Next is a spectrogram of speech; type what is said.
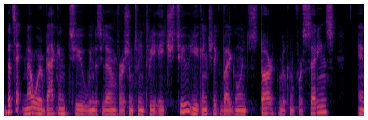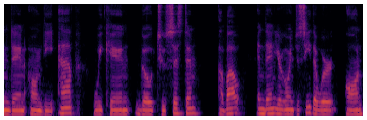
That's it. Now we're back into Windows 11 version 23H2. You can check by going to Start, looking for Settings, and then on the app, we can go to System, About, and then you're going to see that we're on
